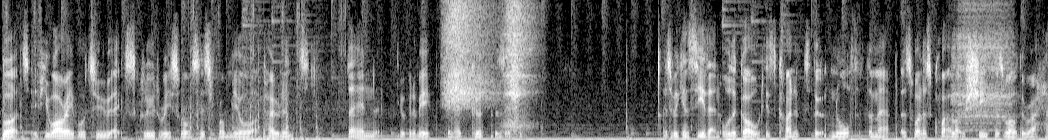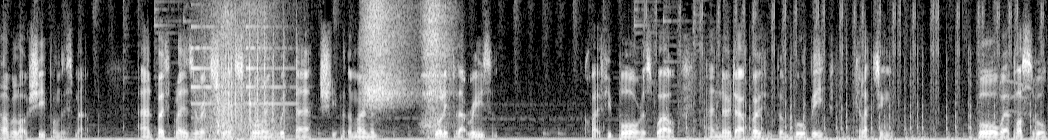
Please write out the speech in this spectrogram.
but if you are able to exclude resources from your opponents, then you're going to be in a good position. As we can see then, all the gold is kind of to the north of the map, as well as quite a lot of sheep as well. There are a hell of a lot of sheep on this map and both players are actually exploring with their sheep at the moment, purely for that reason. Quite a few boar as well, and no doubt both of them will be collecting boar where possible.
